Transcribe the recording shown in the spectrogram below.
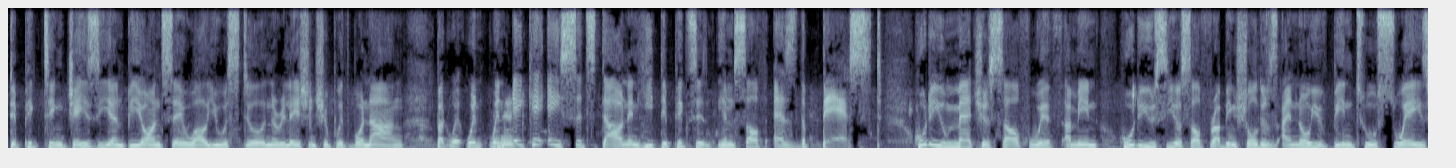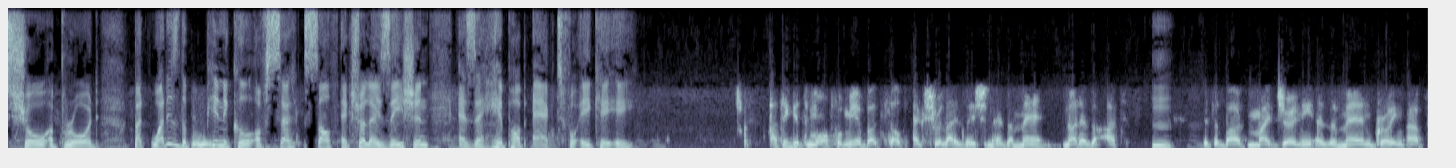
depicting Jay Z and Beyonce while you were still in a relationship with Bonang. But when when, when mm-hmm. AKA sits down and he depicts himself as the best, who do you match yourself with? I mean, who do you see yourself rubbing shoulders? I know you've been to Sway's show abroad, but what is the mm-hmm. pinnacle of se- self-actualization as a hip hop act for AKA? I think it's more for me about self-actualization as a man, not as an artist. Mm. It's about my journey as a man growing up,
